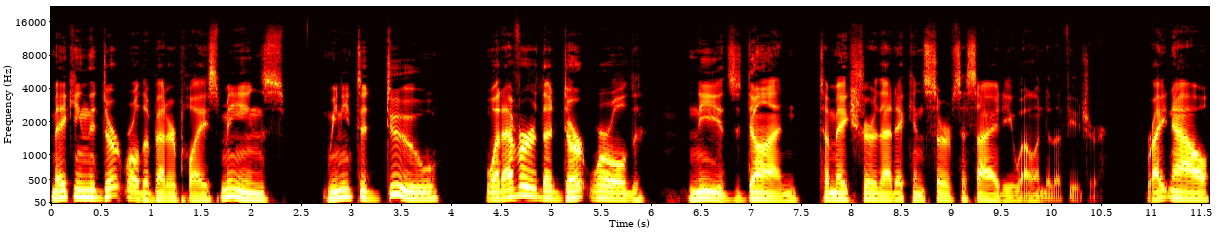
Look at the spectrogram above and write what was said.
making the dirt world a better place means we need to do whatever the dirt world needs done to make sure that it can serve society well into the future. Right now,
